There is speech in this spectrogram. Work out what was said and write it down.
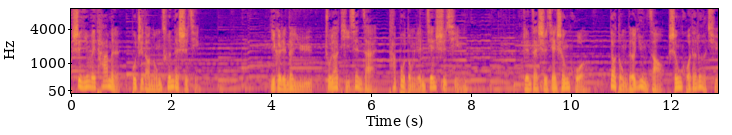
是因为他们不知道农村的事情。一个人的愚，主要体现在他不懂人间事情。人在世间生活。要懂得运造生活的乐趣，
